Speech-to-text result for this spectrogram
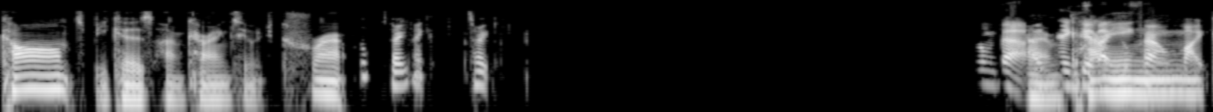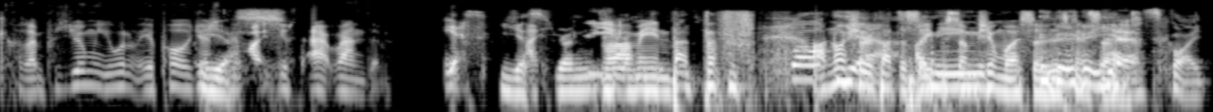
can't because I'm carrying too much crap. Oh, sorry, Mike. Sorry. From that, I I'm take it that you found Mike, because I'm presuming you wouldn't be apologising to Mike just at random. Yes. yes, I you're. un- Well, I mean, that, that's, Well, I'm not sure if that's a safe mean- assumption where Sus is concerned. yes, quite.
